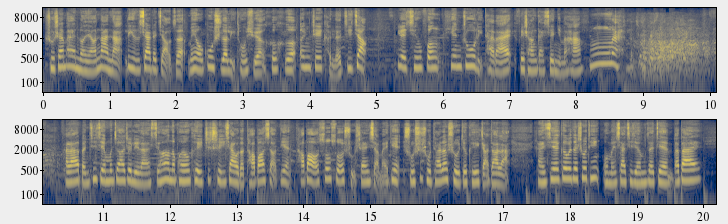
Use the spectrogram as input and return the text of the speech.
蜀山派暖阳娜娜栗子馅的饺子没有故事的李同学，呵呵，N J 肯德基酱。岳清风、天珠、李太白，非常感谢你们哈，嗯嘛。好啦，本期节目就到这里了，喜欢我的朋友可以支持一下我的淘宝小店，淘宝搜索“蜀山小卖店”，数是薯条的数就可以找到啦。感谢各位的收听，我们下期节目再见，拜拜。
